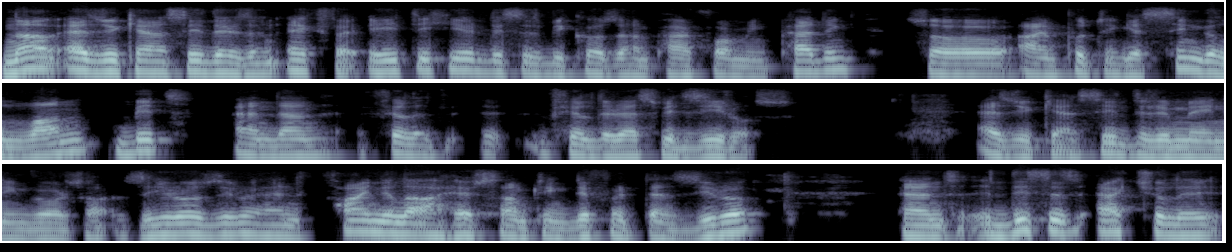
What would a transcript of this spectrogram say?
Now, as you can see, there's an extra 80 here. This is because I'm performing padding. So I'm putting a single one bit and then fill, it, fill the rest with zeros. As you can see, the remaining words are zero, zero. And finally, I have something different than zero. And this is actually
